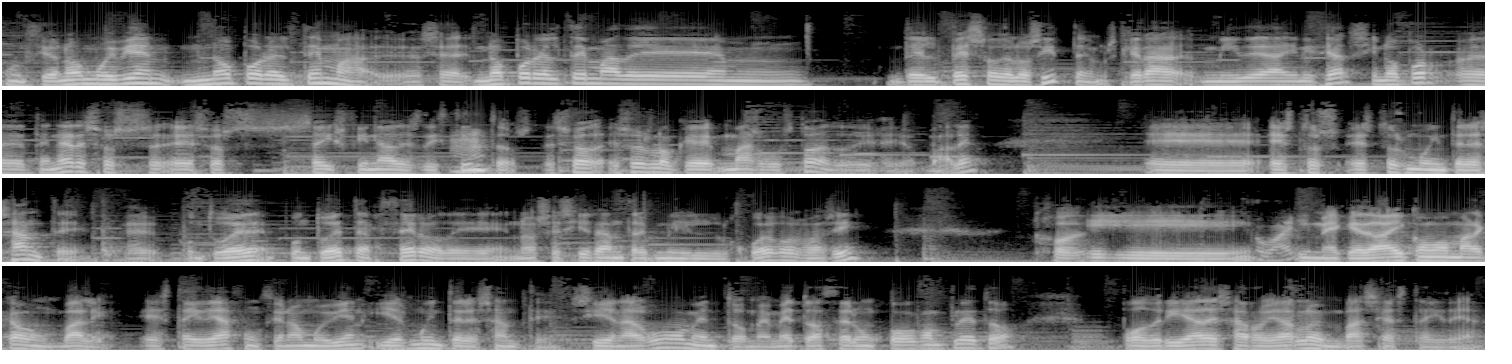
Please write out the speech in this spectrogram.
funcionó muy bien, no por el tema, o sea, no por el tema de mm, del peso de los ítems, que era mi idea inicial, sino por eh, tener esos, esos seis finales distintos. Eso, eso es lo que más gustó. Entonces dije yo, vale, eh, esto, es, esto es muy interesante. Eh, puntué, tercero de, no sé si eran 3.000 juegos o así. Y, y, me quedó ahí como marcado un, vale, esta idea funciona muy bien y es muy interesante. Si en algún momento me meto a hacer un juego completo, podría desarrollarlo en base a esta idea.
